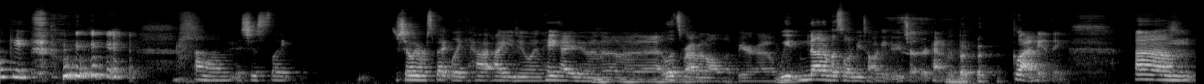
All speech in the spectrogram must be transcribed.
okay. um, it's just like showing respect, like how, how you doing? Hey, how you doing? Uh, let's wrap it all up here. Uh, we none of us want to be talking to each other, kind of a glad handing. Um,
